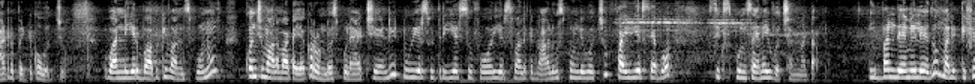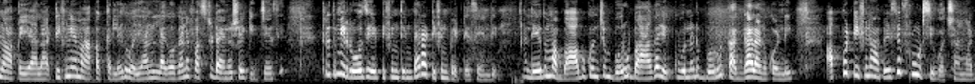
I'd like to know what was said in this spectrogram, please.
ఆర్డర్ పెట్టుకోవచ్చు. వన్ ఇయర్ బాబుకి వన్ స్పూను. కొంచెం అలవాటు అయ్యాక రెండో స్పూన్ యాడ్ చేయండి. Two years three years four years వాళ్ళకి నాలుగు స్పూన్లు ఇవ్వచ్చు. Five years above six spoons అయినా ఇవ్వచ్చు అనమాట ఇబ్బంది ఏమీ లేదు. మళ్ళీ టిఫిన్ ఆపేయాలా? టిఫిన్ ఏమి ఆపక్కర్లేదు. ఉదయాన్నే లేవగానే ఫస్ట్ డైనోషేక్ ఇచ్చేసి తర్వాత మీరు రోజు ఏ టిఫిన్ తింటారో ఆ టిఫిన్ పెట్టేసేయండి. లేదు మా బాబు కొంచెం బరువు బాగా ఎక్కువ ఉన్నాడు. బరువు తగ్గాలనుకోండి. అప్పుడు టిఫిన్ ఆపేసి ఫ్రూట్స్ ఇవ్వచ్చు అనమాట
